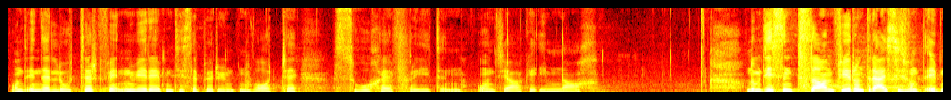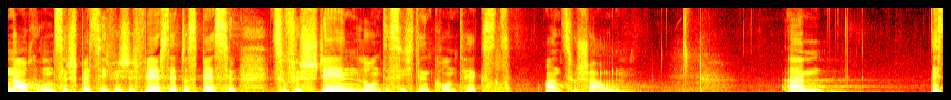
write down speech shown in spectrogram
Und in der Luther finden wir eben diese berühmten Worte, suche Frieden und jage ihm nach. Und um diesen Psalm 34 und eben auch unser spezifischer Vers etwas besser zu verstehen, lohnt es sich, den Kontext anzuschauen. Ähm, es,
